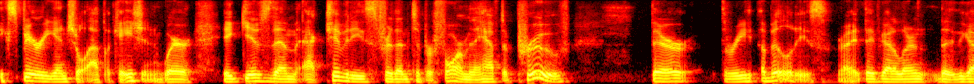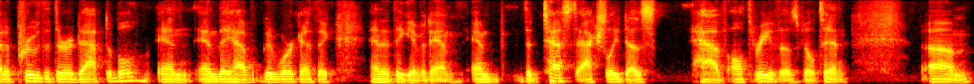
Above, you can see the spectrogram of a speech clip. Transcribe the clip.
experiential application where it gives them activities for them to perform and they have to prove their three abilities right? They've got to learn they got to prove that they're adaptable and and they have good work ethic and that they give a damn. And the test actually does have all three of those built in. Um,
